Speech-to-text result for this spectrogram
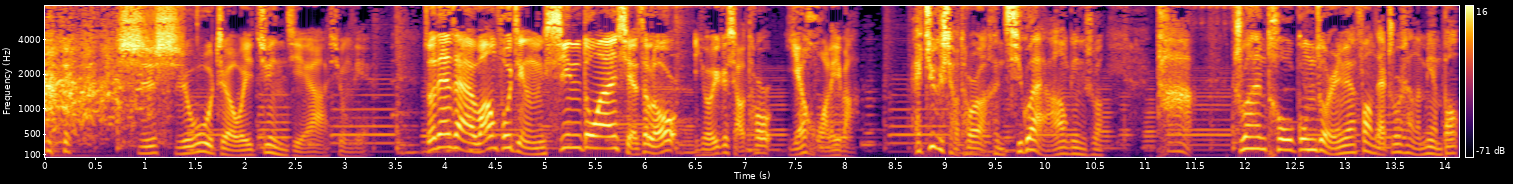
识时务者为俊杰啊，兄弟！昨天在王府井新东安写字楼有一个小偷也火了一把。哎，这个小偷啊，很奇怪啊！我跟你说，他专偷工作人员放在桌上的面包，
